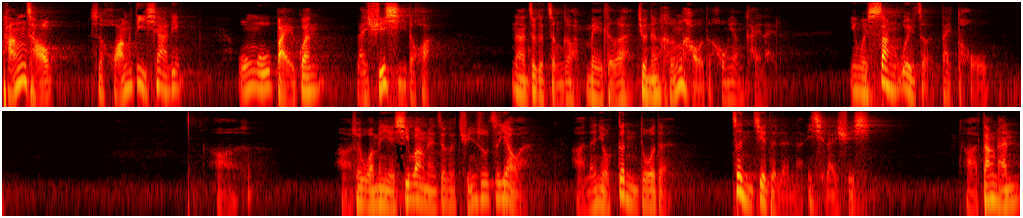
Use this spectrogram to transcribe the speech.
唐朝是皇帝下令文武百官来学习的话，那这个整个美德啊，就能很好的弘扬开来了。因为上位者带头，啊，所以我们也希望呢，这个群书之要啊，啊，能有更多的政界的人呢一起来学习。啊，当然，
